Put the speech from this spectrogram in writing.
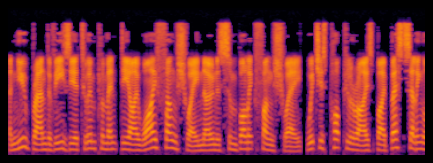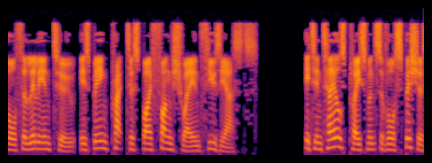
a new brand of easier to implement DIY feng shui known as symbolic feng shui, which is popularized by best-selling author Lillian Too, is being practiced by feng shui enthusiasts. It entails placements of auspicious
